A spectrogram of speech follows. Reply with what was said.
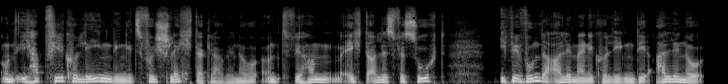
Und ich habe viele Kollegen, denen geht's viel schlechter, glaube ich noch. Und wir haben echt alles versucht. Ich bewundere alle meine Kollegen, die alle noch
